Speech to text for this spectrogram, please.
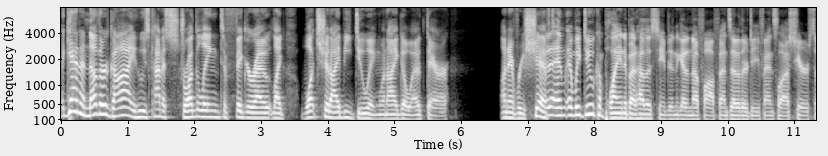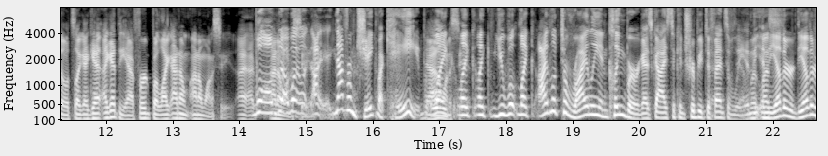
again another guy who's kind of struggling to figure out like what should I be doing when I go out there on every shift. And, and, and we do complain about how this team didn't get enough offense out of their defense last year. So it's like I get I get the effort, but like I don't I don't want to see it. I, I- well, I don't no, well it. I, not from Jake McCabe. Yeah, I like, see like, like you will like. I look to Rielly and Klingberg as guys to contribute defensively, yeah, and, let- the, and the other the other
